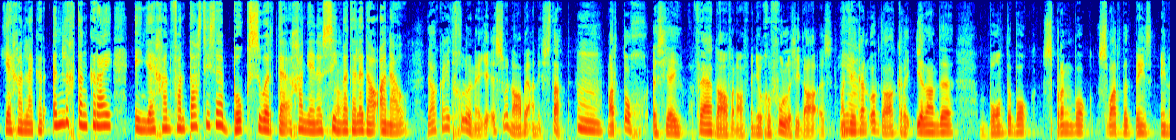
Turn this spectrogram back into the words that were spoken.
jy gaan lekker inligting kry en jy gaan fantastiese boksoorte gaan jy nou sien Ja. wat hulle daar aanhou. Ja, kan jy dit glo nee, jy is so naby aan die stad. Mm. Maar tog is jy ver daarvan af in jou gevoel as jy daar is. Want Ja. jy kan ook daar kry elande, bontebok, springbok, swartwitpens en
